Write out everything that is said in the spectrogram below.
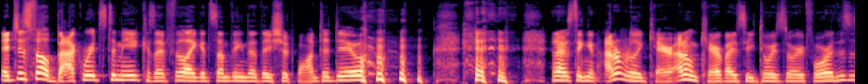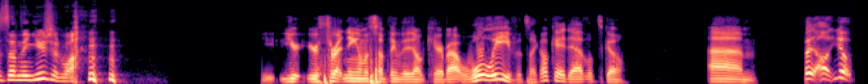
it just felt backwards to me because I feel like it's something that they should want to do. and I was thinking, I don't really care. I don't care if I see Toy Story 4. This is something you should want. You- You're you're threatening them with something they don't care about. We'll leave. It's like, okay, Dad, let's go. Um, but uh, you know,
